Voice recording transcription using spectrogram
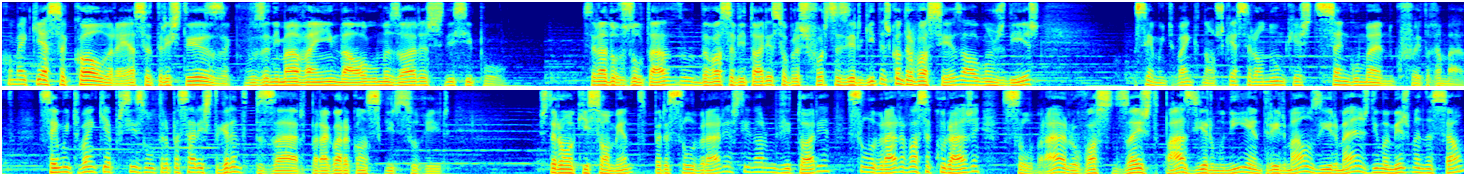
Como é que essa cólera, essa tristeza que vos animava ainda há algumas horas se dissipou? Será do resultado da vossa vitória sobre as forças erguidas contra vocês há alguns dias? Sei muito bem que não esquecerão nunca este sangue humano que foi derramado. Sei muito bem que é preciso ultrapassar este grande pesar para agora conseguir sorrir. Estarão aqui somente para celebrar esta enorme vitória, celebrar a vossa coragem, celebrar o vosso desejo de paz e harmonia entre irmãos e irmãs de uma mesma nação?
